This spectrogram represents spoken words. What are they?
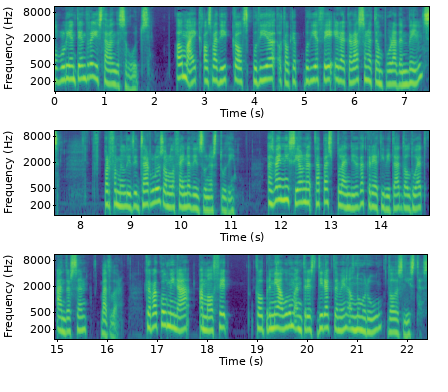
el volia entendre i estaven decebuts. El Mike els va dir que, els podia, que el que podia fer era quedar-se una temporada amb ells per familiaritzar-los amb la feina dins d'un estudi. Es va iniciar una etapa esplèndida de creativitat del duet Anderson-Butler, que va culminar amb el fet que el primer àlbum entrés directament al número 1 de les llistes.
